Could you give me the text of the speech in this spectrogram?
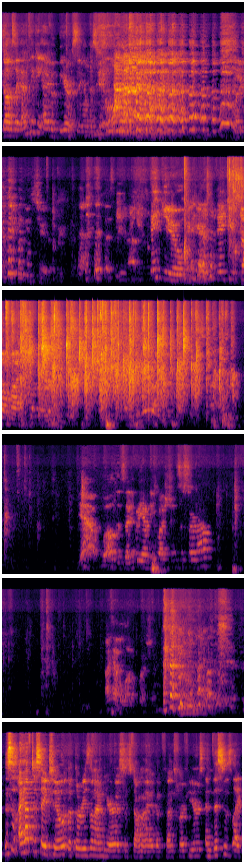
Dom's like, I'm thinking I have a beer sitting on this table. Like, I'm taking these chairs over. Uh, Thank you, thank you so much for. Yeah, well, does anybody have any questions to start out? I have a lot of questions. this is I have to say too that the reason I'm here is because Dom and I have been friends for a few years, and this is like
